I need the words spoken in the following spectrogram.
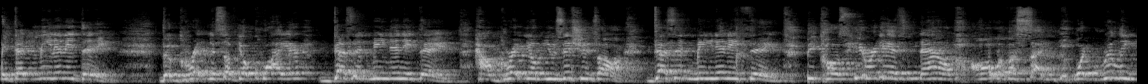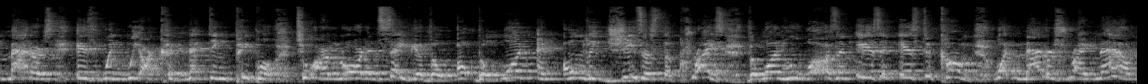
It doesn't mean anything. The greatness of your choir doesn't mean anything. How great your musicians are doesn't mean anything. Because here it is now, all of a sudden, what really matters is when we are connecting people to our Lord and Savior, the, the one and only Jesus the Christ, the one who was and is and is to come. What matters right now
